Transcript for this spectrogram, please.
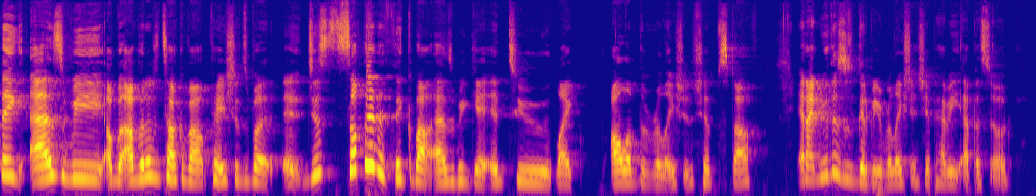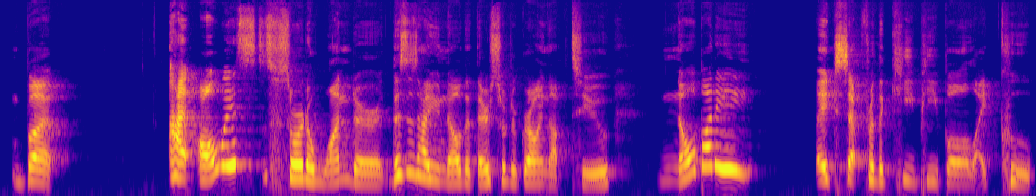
thing, as we, I'm, I'm gonna talk about patience, but it, just something to think about as we get into like all of the relationship stuff. And I knew this was gonna be a relationship heavy episode, but I always sort of wonder. This is how you know that they're sort of growing up too. Nobody, except for the key people like Coop,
